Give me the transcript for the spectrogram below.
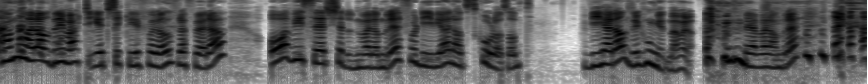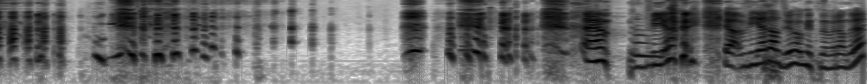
Han har aldri vært i et skikkelig forhold fra før av, og vi ser sjelden hverandre fordi vi har hatt skole og sånt. Vi har aldri hunget med, hverandre- med hverandre. Eh, vi, har, ja, vi har aldri hunget med hverandre.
